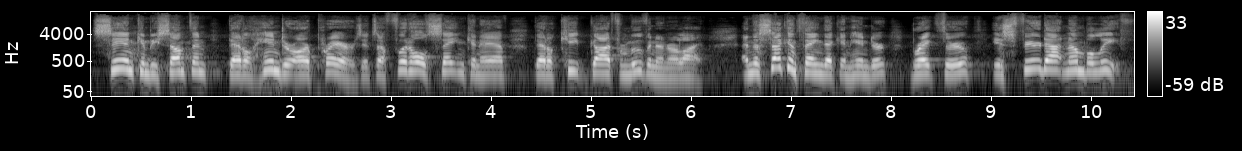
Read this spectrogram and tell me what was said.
Sin can be something that'll hinder our prayers. It's a foothold Satan can have that'll keep God from moving in our life. And the second thing that can hinder breakthrough is fear, doubt, and unbelief.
